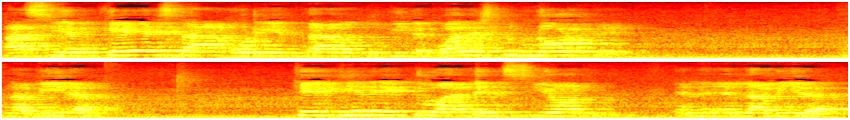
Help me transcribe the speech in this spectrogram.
¿Hacia qué está orientado tu vida? ¿Cuál es tu norte la vida? ¿Qué tiene tu atención en, la vida?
